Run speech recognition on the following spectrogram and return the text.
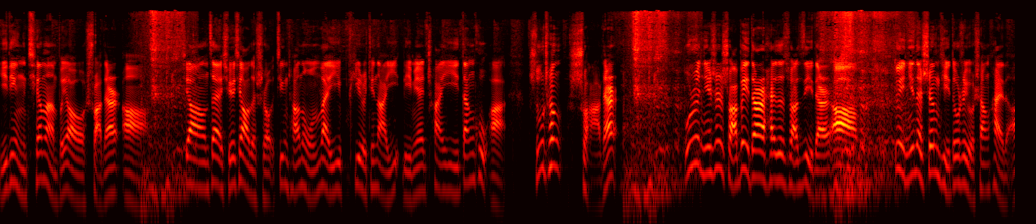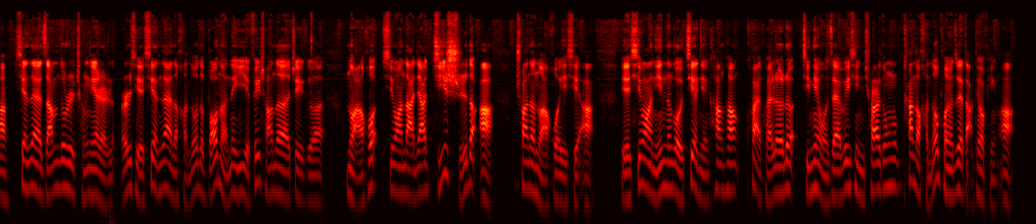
一定千万不要耍单儿啊。像在学校的时候，经常呢我们外衣披着军大衣，里面穿一单裤啊，俗称耍单儿。不论你是耍被单儿还是耍自己单儿啊，对您的身体都是有伤害的啊。现在咱们都是成年人了，而且现在呢很多的保暖内衣也非常的这个暖和，希望大家及时的啊穿的暖和一些啊。也希望您能够健健康康、快快乐乐。今天我在微信圈中看到很多朋友在打吊瓶啊，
